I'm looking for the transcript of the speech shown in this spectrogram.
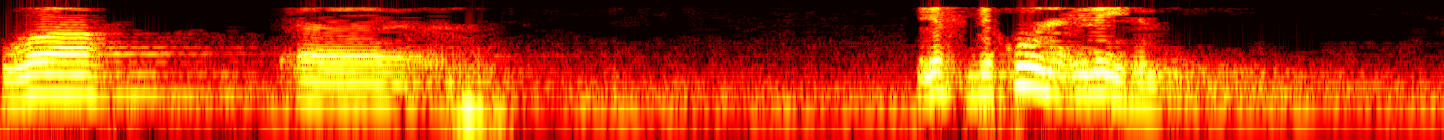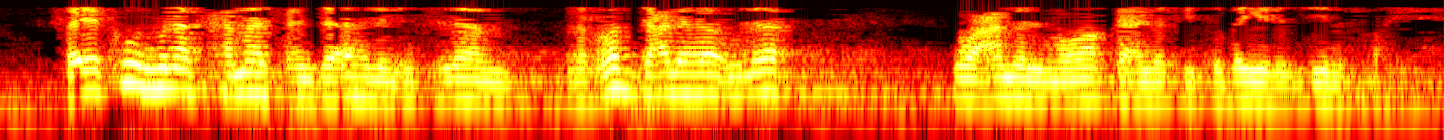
و آه، يسبقون إليهم. فيكون هناك حماس عند أهل الإسلام للرد على هؤلاء وعمل المواقع التي تبين الدين الصحيح.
